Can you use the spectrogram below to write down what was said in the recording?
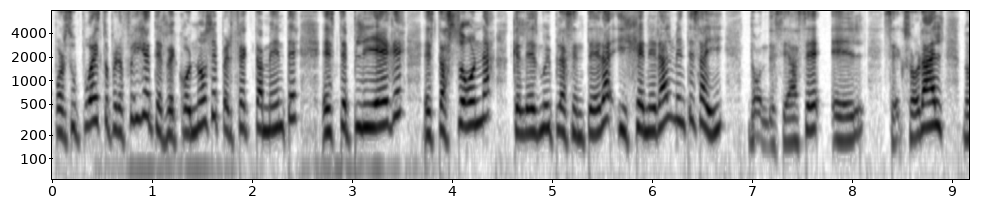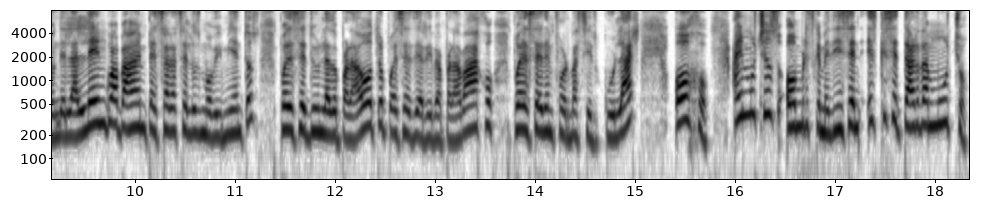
por supuesto, pero fíjate, reconoce perfectamente este pliegue, esta zona que le es muy placentera y generalmente es ahí donde se hace el sexo oral, donde la lengua va a empezar a hacer los movimientos, puede ser de un lado para otro, puede ser de arriba para abajo, puede ser en forma circular. Ojo, hay muchos hombres que me dicen, es que se tarda mucho,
